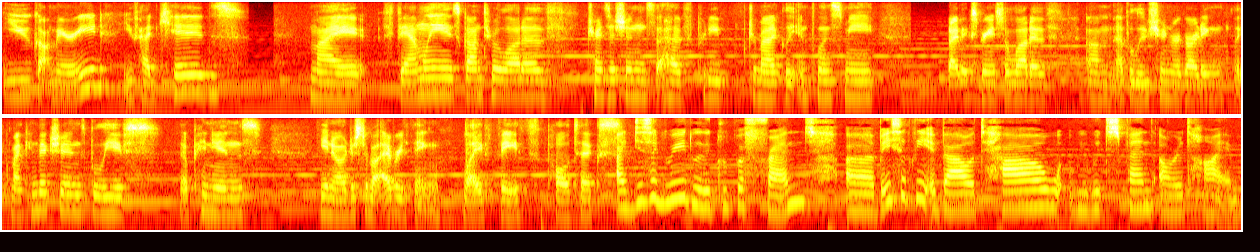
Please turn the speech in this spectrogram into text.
You got married you've had kids. My family has gone through a lot of transitions that have pretty dramatically influenced me. I've experienced a lot of um, evolution regarding like my convictions beliefs opinions you know, just about everything life, faith, politics. I disagreed with a group of friends, uh, basically about how we would spend our time.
